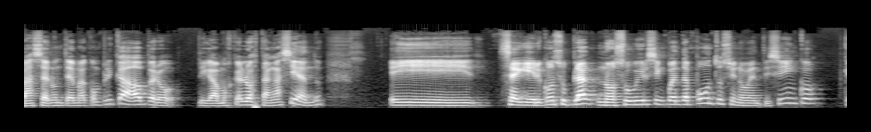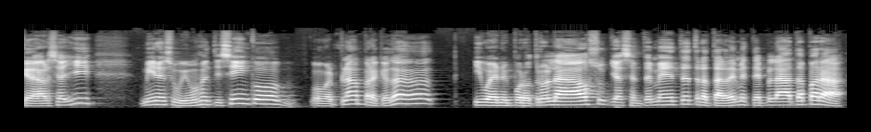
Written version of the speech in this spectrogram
va a ser un tema complicado, pero digamos que lo están haciendo. Y seguir con su plan, no subir 50 puntos, sino 25, quedarse allí. Miren, subimos 25 con el plan para que... Y bueno, y por otro lado, subyacentemente, tratar de meter plata para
